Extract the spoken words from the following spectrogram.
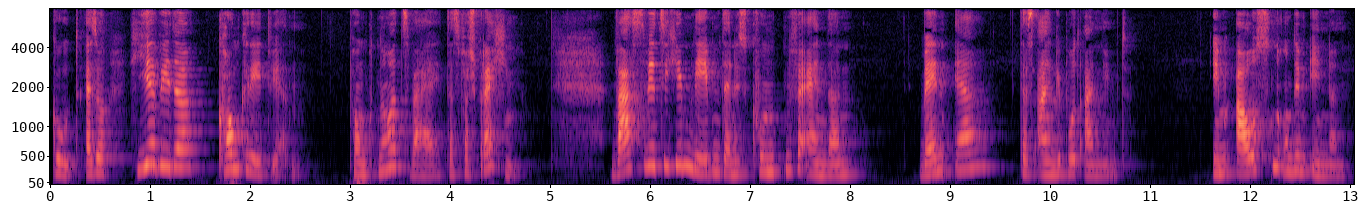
Gut, also hier wieder konkret werden. Punkt Nummer zwei, das Versprechen. Was wird sich im Leben deines Kunden verändern, wenn er das Angebot annimmt? Im Außen und im Innen.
